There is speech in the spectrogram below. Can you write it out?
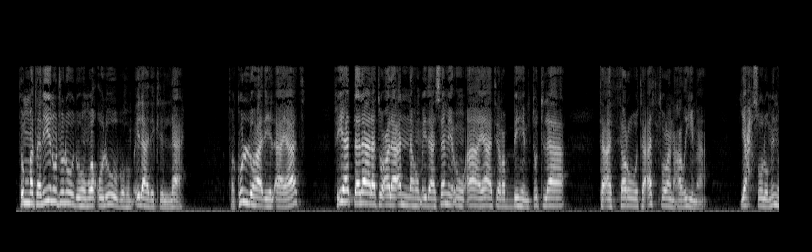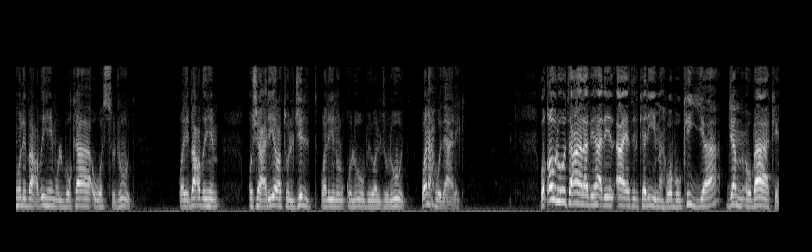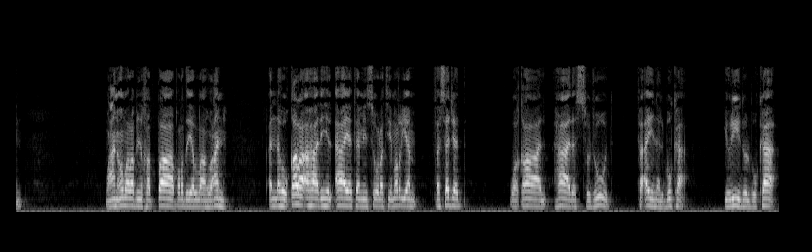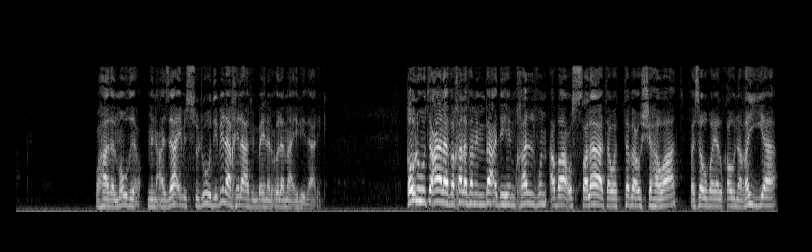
ثم تلين جلودهم وقلوبهم إلى ذكر الله. فكل هذه الآيات فيها الدلالة على أنهم إذا سمعوا آيات ربهم تتلى تأثروا تأثرا عظيما. يحصل منه لبعضهم البكاء والسجود ولبعضهم قشعريرة الجلد ولين القلوب والجلود ونحو ذلك. وقوله تعالى في هذه الآية الكريمة وبكيا جمع باك وعن عمر بن الخطاب رضي الله عنه أنه قرأ هذه الآية من سورة مريم فسجد وقال هذا السجود فأين البكاء؟ يريد البكاء. وهذا الموضع من عزائم السجود بلا خلاف بين العلماء في ذلك. قوله تعالى فخلف من بعدهم خلف أضاعوا الصلاة واتبعوا الشهوات فسوف يلقون غيا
